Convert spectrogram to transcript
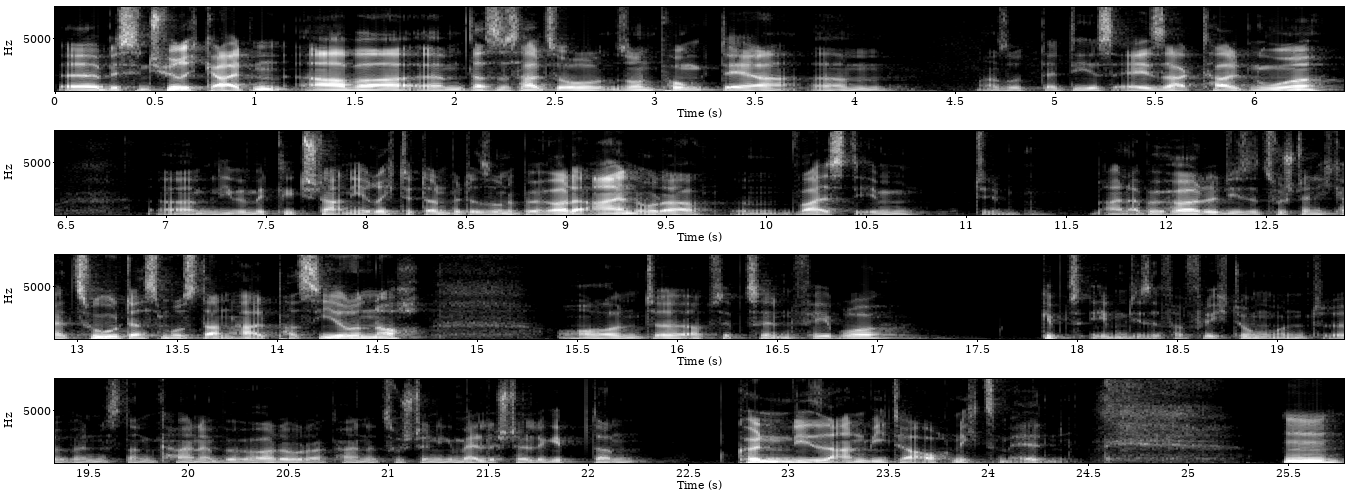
äh, bisschen Schwierigkeiten, aber ähm, das ist halt so, so ein Punkt, der, ähm, also der DSA sagt halt nur, ähm, liebe Mitgliedstaaten, ihr richtet dann bitte so eine Behörde ein oder ähm, weist eben die, einer Behörde diese Zuständigkeit zu. Das muss dann halt passieren noch. Und äh, ab 17. Februar gibt es eben diese Verpflichtung und äh, wenn es dann keine Behörde oder keine zuständige Meldestelle gibt, dann können diese Anbieter auch nichts melden. Hm.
